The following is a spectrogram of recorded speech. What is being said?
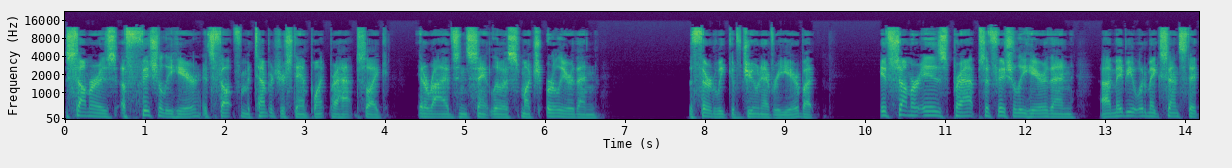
summer is officially here. It's felt from a temperature standpoint, perhaps like it arrives in St. Louis much earlier than the third week of June every year. But if summer is perhaps officially here, then uh, maybe it would make sense that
